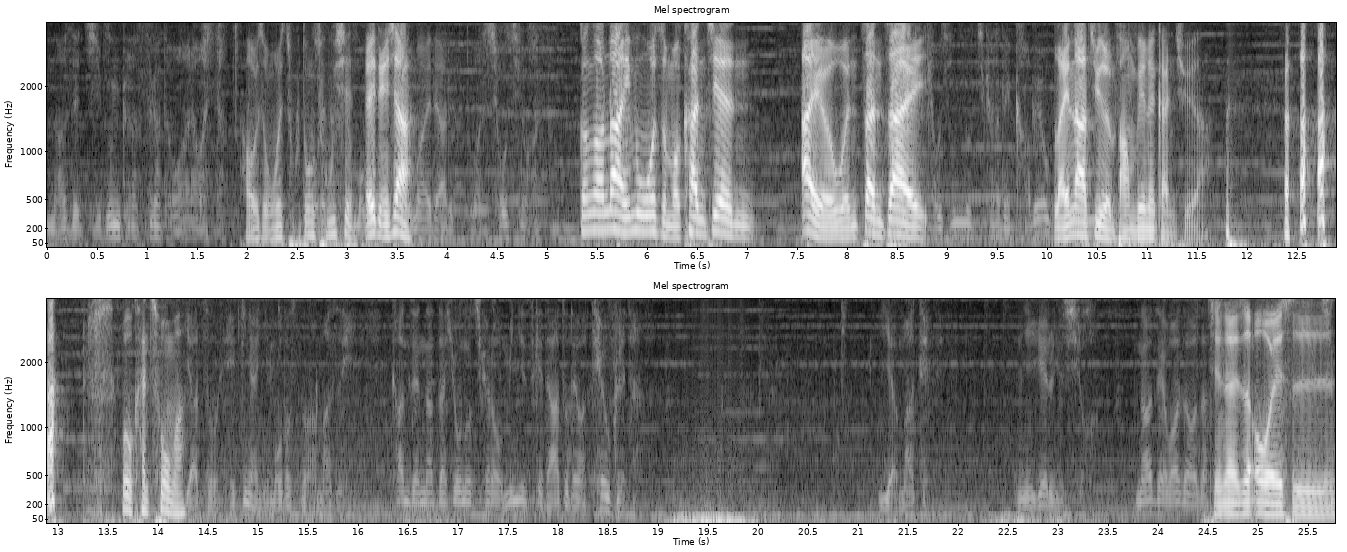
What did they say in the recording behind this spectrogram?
なぜ自分から姿を現した他为什么会主动出现？哎、等一下お，前であることは承知のはず刚刚那一幕我怎么看见艾尔文站在巨人の力で壁を莱纳巨人旁边的感觉啊？我有看错吗？ 完全な座標の力を身につけた後では手遅れだいや待て。逃げるにしろ。なぜわざわざ现在是 OS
